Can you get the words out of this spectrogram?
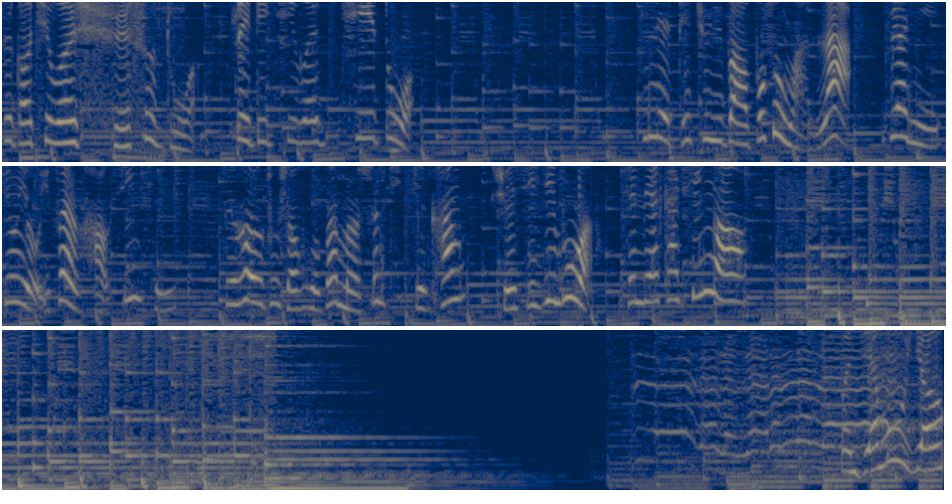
最高气温十四度，最低气温七度。今天天气预报播送完啦。愿你拥有一份好心情。最后，祝小伙伴们身体健康，学习进步，天天开心哦！本节目由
